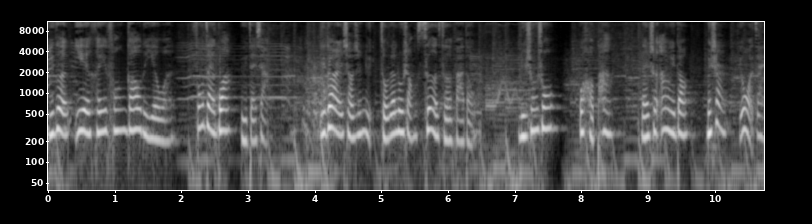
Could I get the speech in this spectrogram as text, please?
一个夜黑风高的夜晚，风在刮，雨在下，一对小情侣走在路上瑟瑟发抖。女生说：“我好怕。”男生安慰道：“没事儿，有我在。”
